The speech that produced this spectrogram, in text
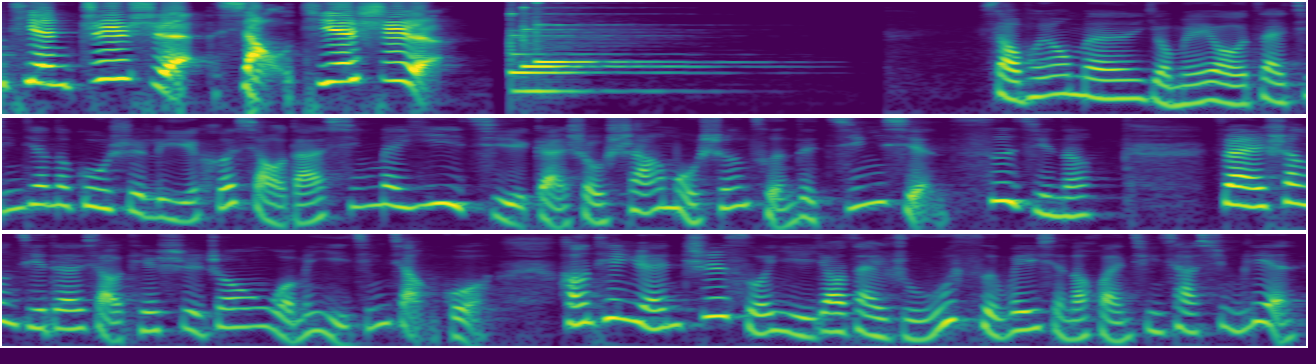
天知识小贴士，小朋友们有没有在今天的故事里和小达星妹一起感受沙漠生存的惊险刺激呢？在上集的小贴士中，我们已经讲过，航天员之所以要在如此危险的环境下训练，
